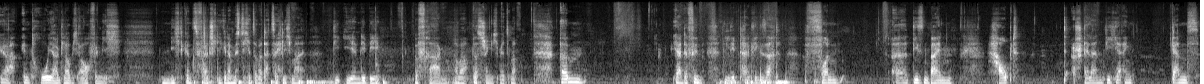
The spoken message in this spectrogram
ja, in Troja, glaube ich auch, wenn ich nicht ganz falsch liege. Da müsste ich jetzt aber tatsächlich mal die IMDB befragen. Aber das schenke ich mir jetzt mal. Ähm, ja, der Film lebt halt, wie gesagt, von äh, diesen beiden Hauptdarstellern, die hier ein ganz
